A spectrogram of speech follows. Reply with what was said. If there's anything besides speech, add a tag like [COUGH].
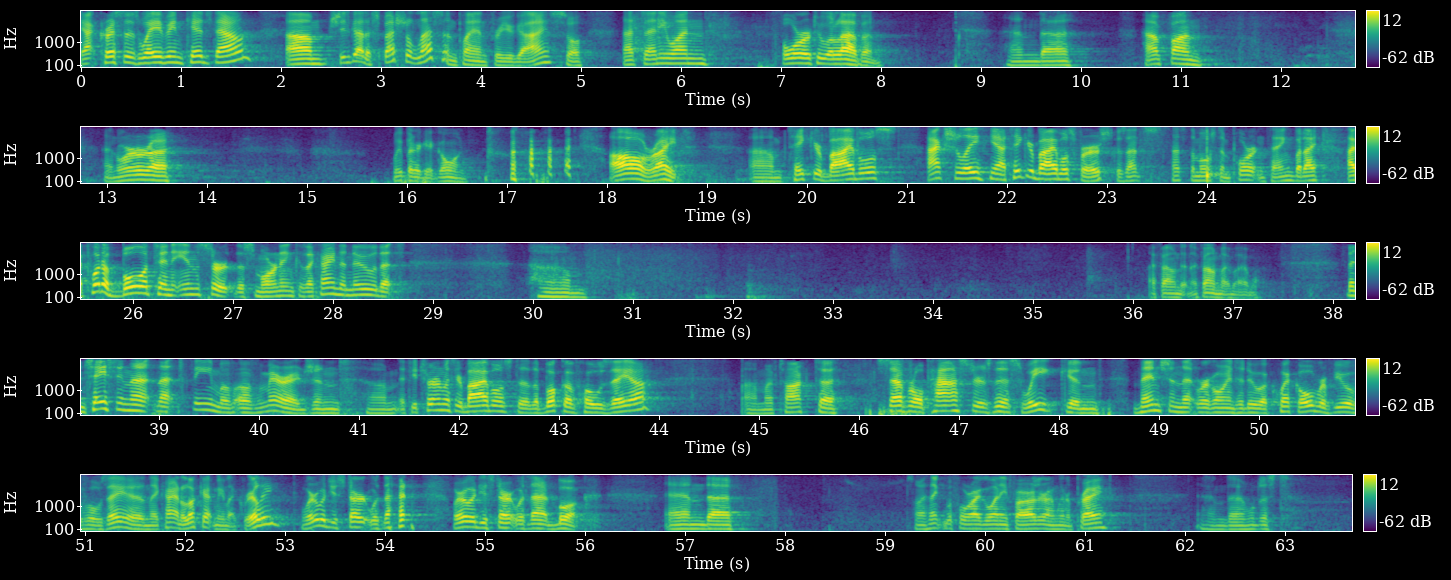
Yeah, Chris is waving kids down. Um, she's got a special lesson planned for you guys. So that's anyone 4 to 11. And uh, have fun. And we're, uh, we better get going. [LAUGHS] All right. Um, take your Bibles. Actually, yeah, take your Bibles first because that's that's the most important thing. But I I put a bulletin insert this morning because I kind of knew that. Um, I found it. and I found my Bible. Been chasing that, that theme of, of marriage, and um, if you turn with your Bibles to the book of Hosea, um, I've talked to several pastors this week and mentioned that we're going to do a quick overview of Hosea, and they kind of look at me like, "Really? Where would you start with that? [LAUGHS] Where would you start with that book?" And uh, so I think before I go any farther, I'm going to pray, and uh, we'll just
